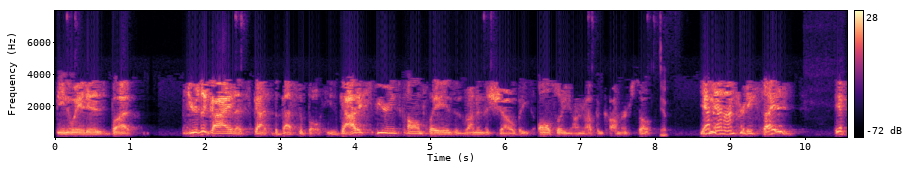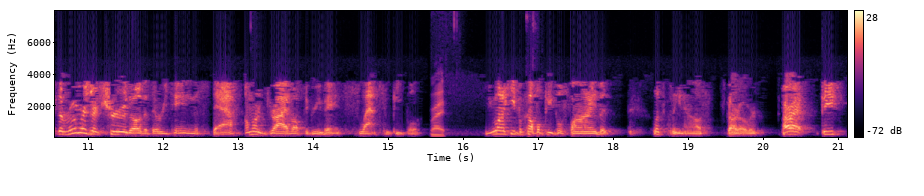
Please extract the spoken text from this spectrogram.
being the way it is. But here's a guy that's got the best of both. He's got experience calling plays and running the show, but he's also a young up and comer. So Yep. yeah, man, I'm pretty excited. If the rumors are true though that they're retaining the staff, I'm going to drive up to Green Bay and slap some people. Right. You want to keep a couple people fine, but let's clean house. Start over. All right. Peace.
